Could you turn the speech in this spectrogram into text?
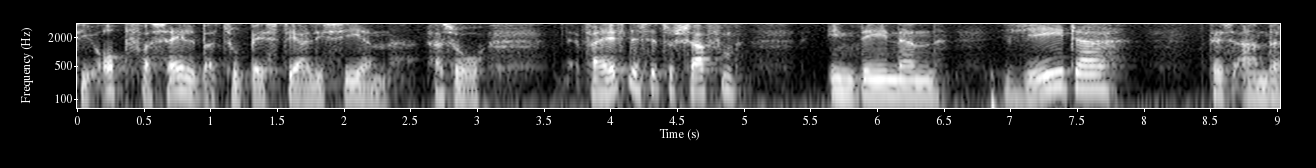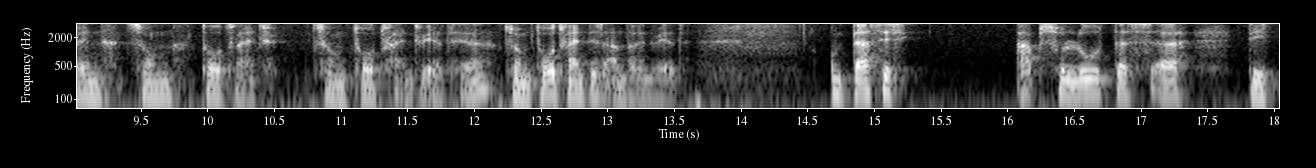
die Opfer selber zu bestialisieren. Also Verhältnisse zu schaffen, in denen jeder des anderen zum Todfeind, zum Todfeind wird, ja? zum Todfeind des anderen wird. Und das ist absolut das, äh, die,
